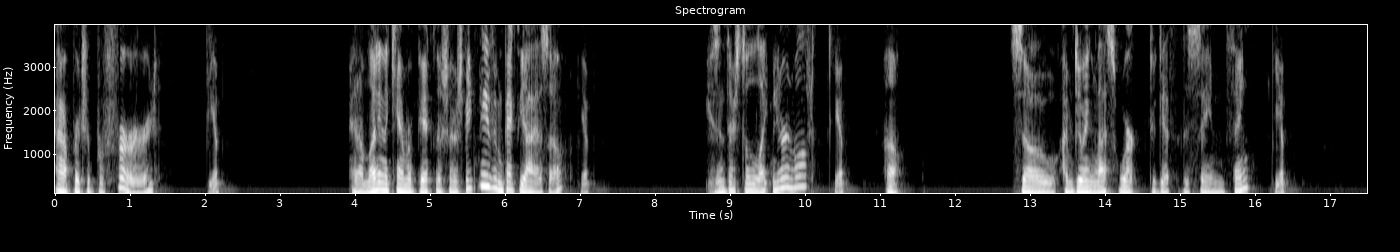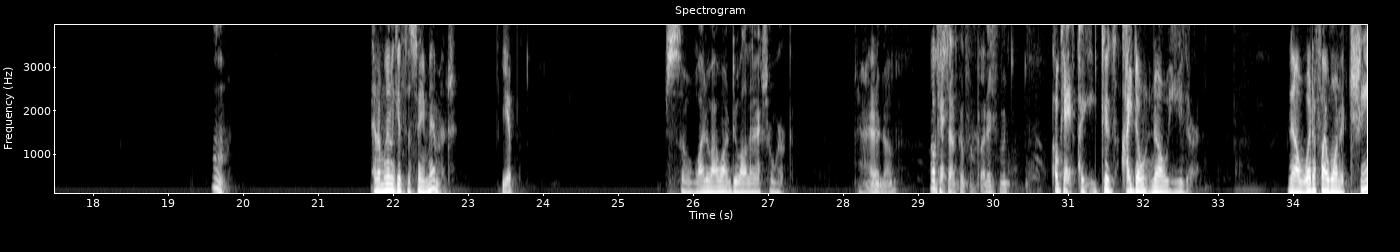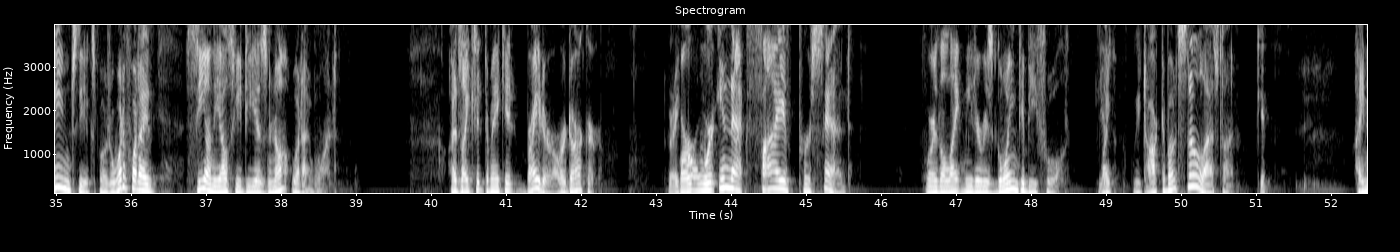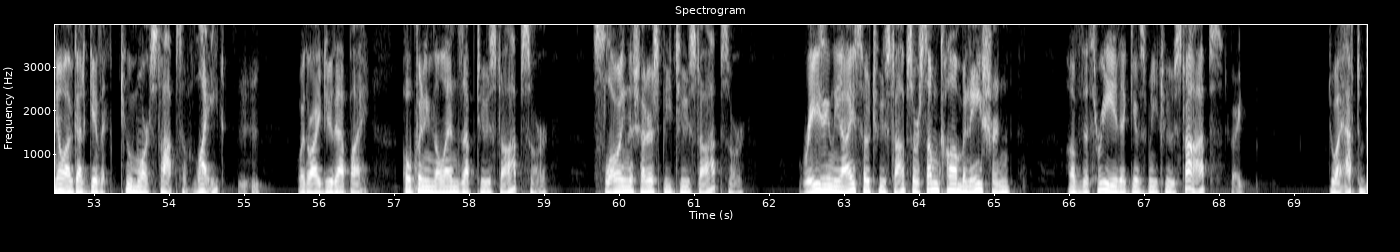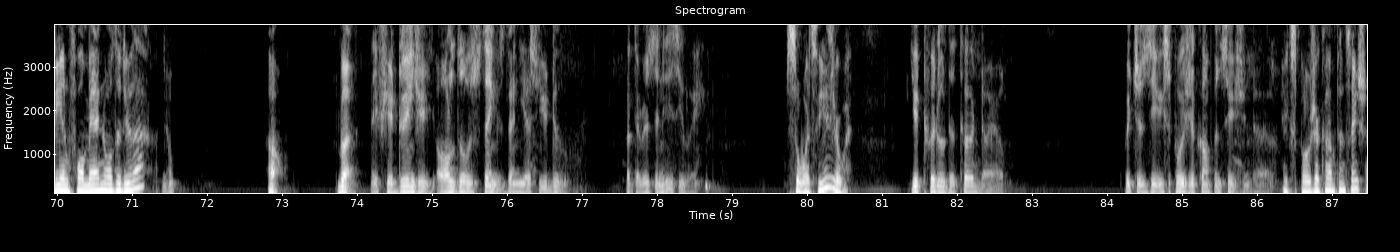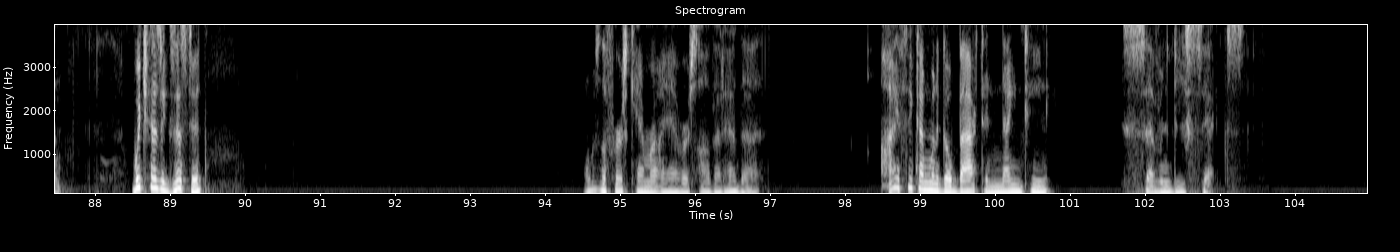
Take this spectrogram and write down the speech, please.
aperture preferred, Yep. and I'm letting the camera pick the shutter speed, maybe even pick the ISO. Yep. Isn't there still a light meter involved? Yep. Oh. So I'm doing less work to get the same thing? Yep. Hmm. And I'm going to get the same image. Yep. So why do I want to do all that extra work? I don't know. Okay. Sucker for punishment. Okay, because I, don't know either. Now, what if I want to change the exposure? What if what I see on the LCD is not what I want? I'd like it to make it brighter or darker. Right. Or we're in that 5% where the light meter is going to be fooled. Yep. Like we talked about snow last time. Yep. I know I've got to give it two more stops of light. Mm-hmm. Whether I do that by opening the lens up two stops or slowing the shutter speed two stops or raising the ISO two stops or some combination of the three that gives me two stops. Right. Do I have to be in full manual to do that? Nope. Oh, Well, if you're doing all those things, then yes, you do. But there is an easy way. so what's the easier way? You twiddle the third dial, which is the exposure compensation dial. Exposure compensation, which has existed. What was the first camera I ever saw that had that? I think I'm going to go back to 1976.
